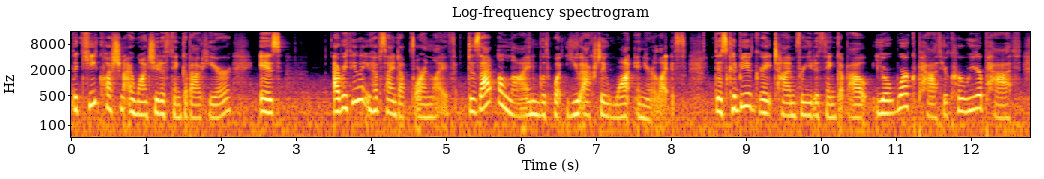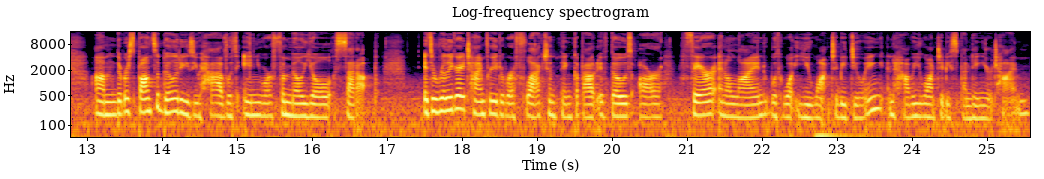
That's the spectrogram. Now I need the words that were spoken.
The key question I want you to think about here is everything that you have signed up for in life, does that align with what you actually want in your life? This could be a great time for you to think about your work path, your career path, um, the responsibilities you have within your familial setup. It's a really great time for you to reflect and think about if those are fair and aligned with what you want to be doing and how you want to be spending your time.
